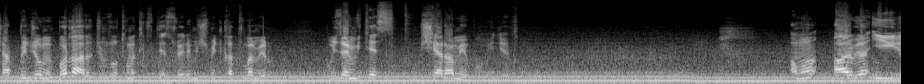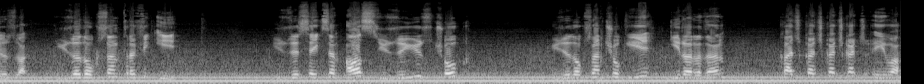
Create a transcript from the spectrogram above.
Çarpınca olmuyor. Bu arada aracımız otomatik vites söylemiş miydik hatırlamıyorum. Bu yüzden vites bir şey yaramıyor bu video. Ama harbiden iyi gidiyoruz bak. %90 trafik iyi. %80 az, %100 çok. %90 çok iyi. Gir aradan. Kaç kaç kaç kaç. Eyvah.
